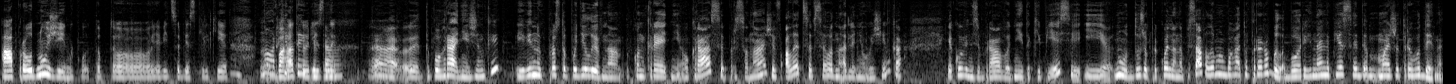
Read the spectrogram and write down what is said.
а про одну жінку. Тобто я від собі скільки Ну, багато різних. Та, е, типу грані жінки, і він їх просто поділив на конкретні окраси персонажів, але це все одна для нього жінка, яку він зібрав в одній такій п'єсі. І ну дуже прикольно написав, але ми багато переробили, бо оригінальна п'єса йде майже три години.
